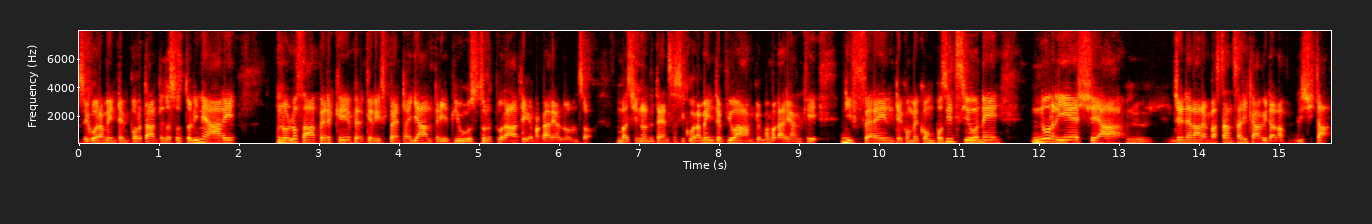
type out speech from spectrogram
sicuramente importante da sottolineare. Non lo fa perché? Perché rispetto agli altri più strutturati che magari hanno, non so, un bacino di utenza sicuramente più ampio, ma magari anche differente come composizione, non riesce a mh, generare abbastanza ricavi dalla pubblicità,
